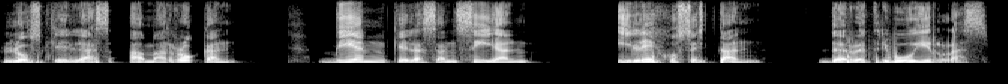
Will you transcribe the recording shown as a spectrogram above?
los que las amarrocan, bien que las ansían y lejos están de retribuirlas.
